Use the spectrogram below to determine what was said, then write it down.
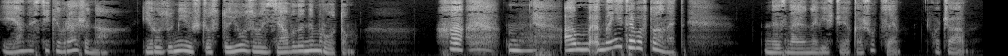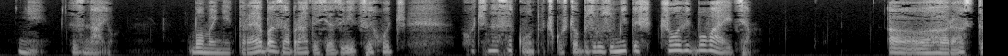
І я настільки вражена і розумію, що стою з роззявленим ротом. Ха, а мені треба в туалет. Не знаю, навіщо я кажу це, хоча ні, знаю. Бо мені треба забратися звідси хоч хоч на секундочку, щоб зрозуміти, що відбувається. А, Гаразд,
